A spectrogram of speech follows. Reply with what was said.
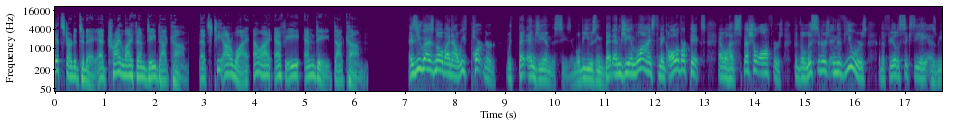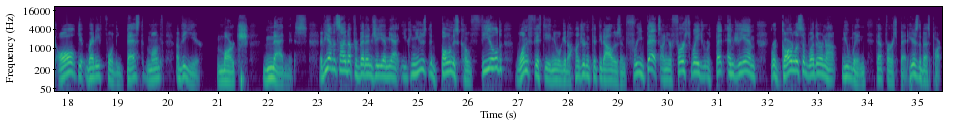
Get started today at trylifemd.com. That's T R Y L I F E M D.com. As you guys know by now, we've partnered with BetMGM this season. We'll be using BetMGM lines to make all of our picks, and we'll have special offers for the listeners and the viewers of the Field of 68 as we all get ready for the best month of the year, March Madness. If you haven't signed up for BetMGM yet, you can use the bonus code FIELD150 and you will get $150 in free bets on your first wager with BetMGM, regardless of whether or not you win that first bet. Here's the best part.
